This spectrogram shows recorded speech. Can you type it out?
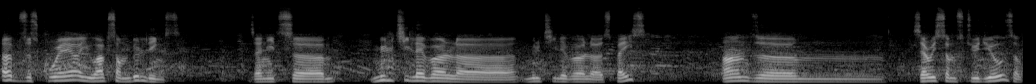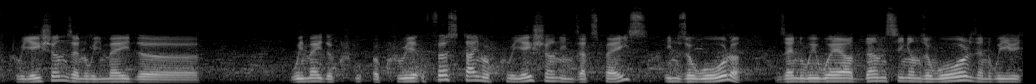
up the square you have some buildings. Then it's a multi-level, uh, multi-level uh, space, and um, there is some studios of creations, and we made uh, we made a, a crea- first time of creation in that space in the wall. Then we were dancing on the walls, and we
